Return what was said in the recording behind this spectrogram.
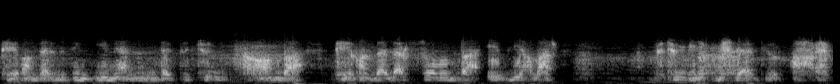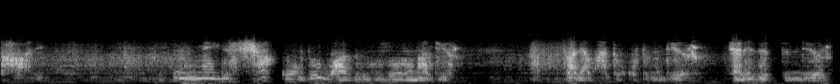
Peygamberimizin imeninde bütün sağında, peygamberler solunda, evliyalar bütün birikmişler diyor. Hali. Meclis şak oldu, vardım huzuruna diyor. Salavat okudum diyor. Elini öptüm diyor.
